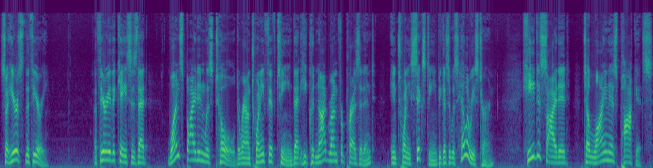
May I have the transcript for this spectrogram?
So here's the theory. A theory of the case is that once Biden was told around 2015 that he could not run for president in 2016 because it was Hillary's turn, he decided to line his pockets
